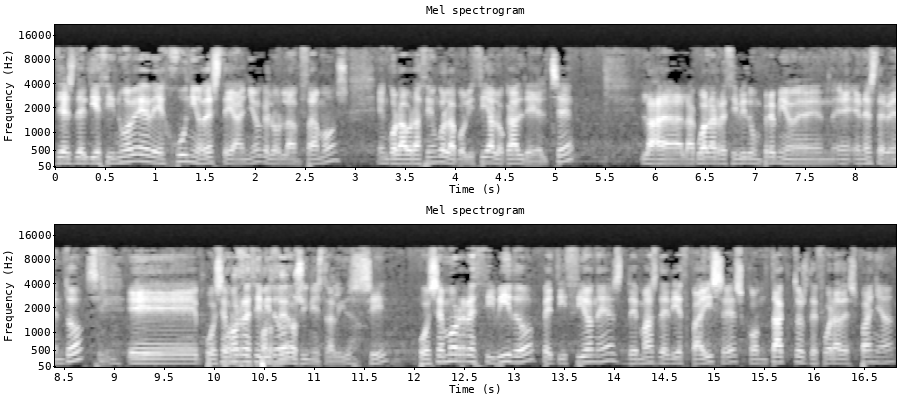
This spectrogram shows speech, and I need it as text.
desde el 19 de junio de este año que los lanzamos, en colaboración con la Policía Local de Elche, la, cual ha recibido un premio en, este evento. Eh, pues hemos recibido. Por siniestralidad. Sí. Pues hemos recibido peticiones de más de 10 países, contactos de fuera de España.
